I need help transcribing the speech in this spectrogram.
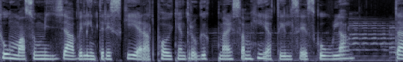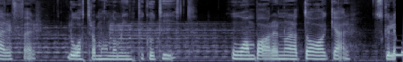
Thomas och Mia vill inte riskera att pojken drog uppmärksamhet till sig i skolan. Därför låter de honom inte gå dit. Och om bara några dagar skulle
